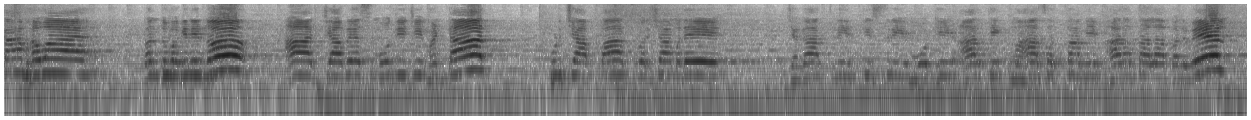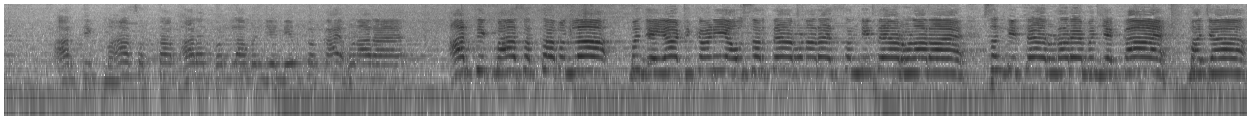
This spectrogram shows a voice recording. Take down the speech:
काम हवाय. बंधू भगिनींनो आज ज्यावेळेस मोदीजी म्हणतात पुढच्या पाच वर्षामध्ये जगातली तिसरी मोठी आर्थिक महासत्ता मी भारताला बनवेल आर्थिक महासत्ता भारत बनला म्हणजे नेमकं काय होणार आहे? आर्थिक महासत्ता बनला म्हणजे या ठिकाणी अवसर तयार होणार आहे संधी तयार होणार आहे. संधी तयार होणार आहे म्हणजे काय? माझ्या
